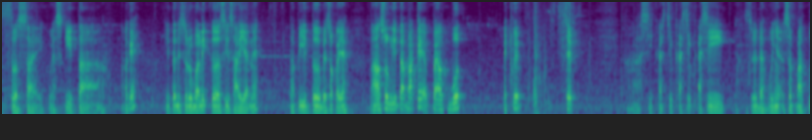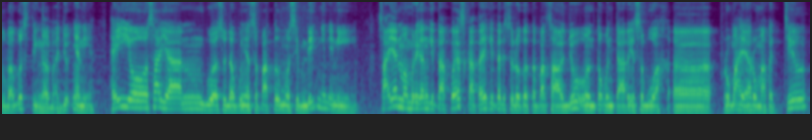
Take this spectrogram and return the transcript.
selesai quest kita. Oke, kita disuruh balik ke si Sayan ya. Tapi itu besok aja. Langsung kita pakai pelt boot, equip, sip. Asik, asik, asik, asik. Sudah punya sepatu bagus, tinggal bajunya nih. Hey yo, Sayan, gua sudah punya sepatu musim dingin ini. Sayan memberikan kita quest, katanya kita disuruh ke tempat salju untuk mencari sebuah uh, rumah ya, rumah kecil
